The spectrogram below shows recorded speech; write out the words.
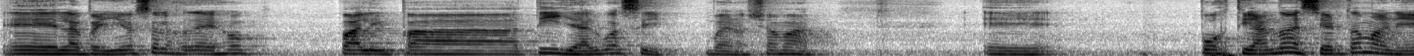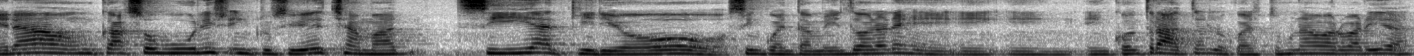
Eh, el apellido se los dejo, Palipatilla, algo así. Bueno, Chamat. Eh, posteando de cierta manera un caso bullish, inclusive Chamat sí adquirió 50 mil dólares en, contratos, lo cual esto es una barbaridad.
